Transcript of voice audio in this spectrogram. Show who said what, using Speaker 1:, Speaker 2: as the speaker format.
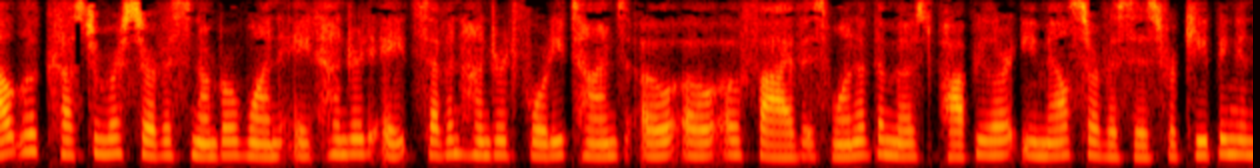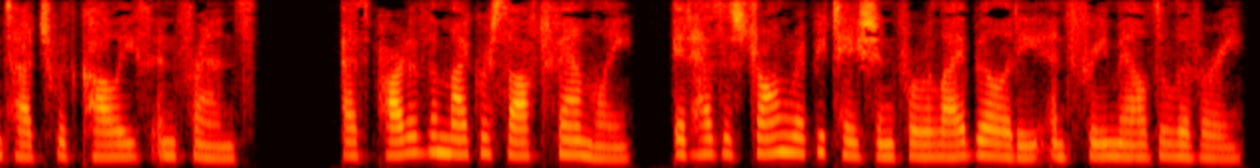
Speaker 1: Outlook customer service number 1-800-8740-0005 is one of the most popular email services for keeping in touch with colleagues and friends. As part of the Microsoft family, it has a strong reputation for reliability and free mail delivery.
